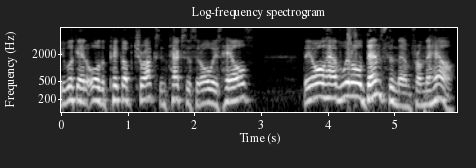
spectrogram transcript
you look at all the pickup trucks in Texas, it always hails. They all have little dents in them from the hail.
